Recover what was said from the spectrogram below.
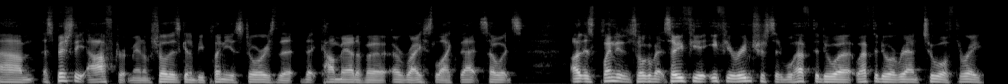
um, especially after it, man. I'm sure there's going to be plenty of stories that that come out of a, a race like that. So it's uh, there's plenty to talk about. So if you if you're interested, we'll have to do a we'll have to do a round two or three.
